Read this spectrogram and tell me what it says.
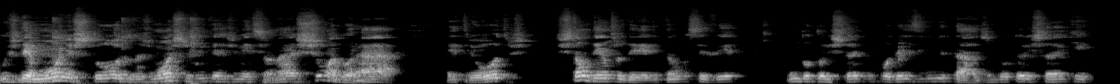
os demônios todos, os monstros interdimensionais, Shumagorá, entre outros, estão dentro dele. Então você vê um Doutor Estranho com poderes ilimitados, um Doutor Estranho que,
